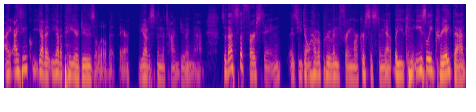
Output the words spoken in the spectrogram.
I, I think you gotta you gotta pay your dues a little bit there. You gotta spend the time doing that. So that's the first thing is you don't have a proven framework or system yet, but you can easily create that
